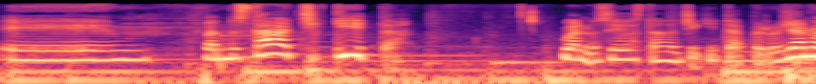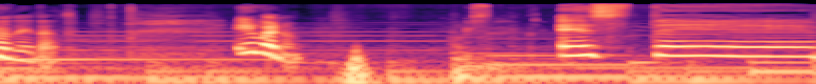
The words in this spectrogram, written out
em, cuando estaba chiquita. Bueno, sigo estando chiquita, pero ya no de edad. Y bueno, este...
